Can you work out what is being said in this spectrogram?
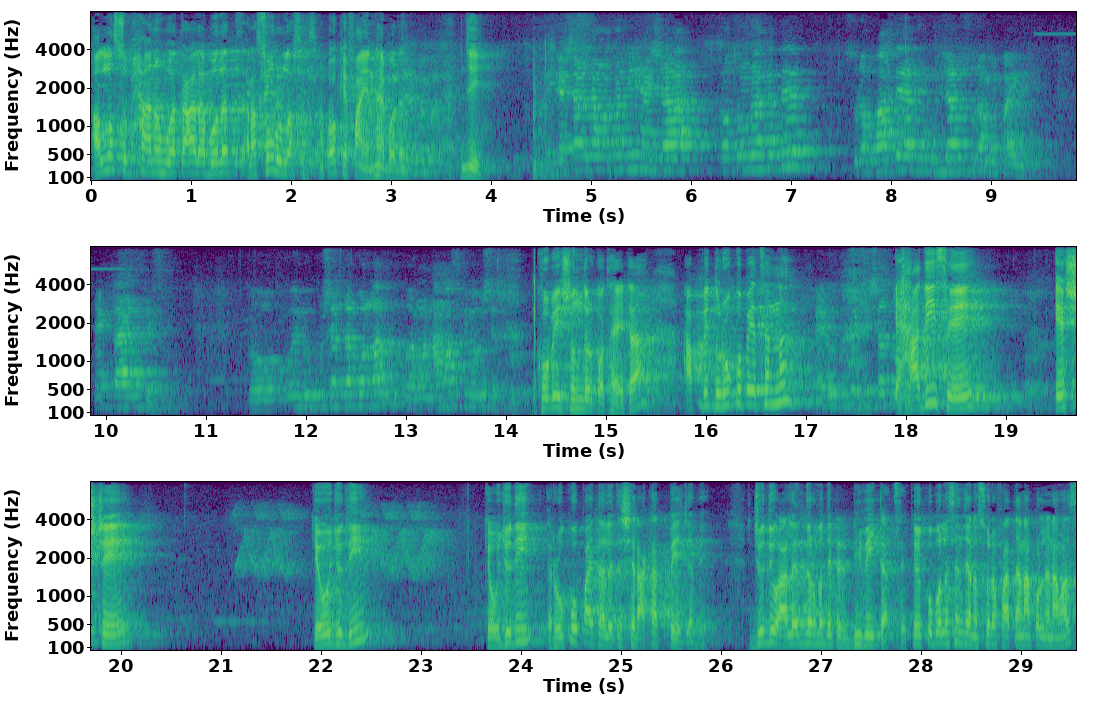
আল্লাহ সুবহানাহু ওয়া তাআলা বলে রাসূলুল্লাহ ওকে ফাইন হ্যাঁ বলেন। জি। মানে এশার জামাত আমি আইসা প্রথম রাখাতে সূরা ফাতিহা এবং মিলাদ সূরা আমি পাইনি একটা আয়াত পাইছি। তো ওই রুকু সেজদা করলাম তো আমার নামাজ কীভাবে শেষ খুবই সুন্দর কথা এটা। আপনি তো রুকু পেয়েছেন না? পেয়েছি হাদিসে এসছে কেউ যদি কেউ যদি রুকু পায় তাহলে তো সে রাকাত পেয়ে যাবে। যদিও আলেমদের মধ্যে একটা ডিবেট আছে। কেউ কেউ বলেছেন যে না, সুরা ফাতে না পড়লে নামাজ,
